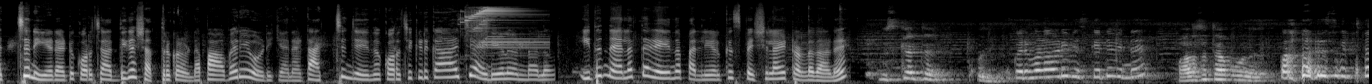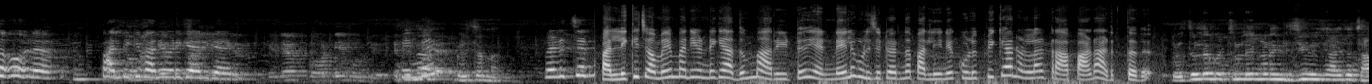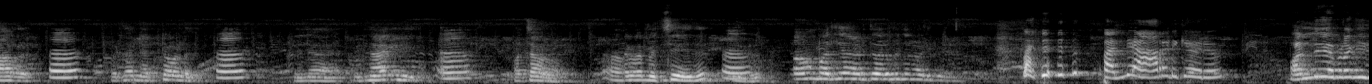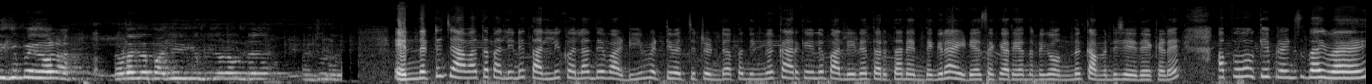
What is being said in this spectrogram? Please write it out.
അച്ഛൻ ഈയിടെയായിട്ട് കുറച്ച് അധികം ശത്രുക്കളുണ്ട്. അപ്പൊ അവരെ ഓടിക്കാനായിട്ട് അച്ഛൻ ചെയ്യുന്ന കുറച്ച് കിടക്കാച്ച ഐഡിയകൾ ഉണ്ടല്ലോ ഇത് നിലത്തഴയുന്ന പല്ലികൾക്ക് സ്പെഷ്യലായിട്ടുള്ളതാണ് ബിസ്ക്കറ്റ്. മതി കുരുമുളകൊടി ബിസ്ക്കറ്റ് പിന്നെ? പാരസെറ്റാമോൾ. പാരസെറ്റാമോൾ. പല്ലിക്ക് പനി പിടിക്കാതിരിക്കാൻ. പിന്നെ? വെളിച്ചെണ്ണ. വെളിച്ചെണ്ണ. പല്ലിക്ക് ചുമയും പനി ഉണ്ടെങ്കിൽ അതും മാറിയിട്ട് എണ്ണയിൽ കുളിച്ചിട്ട് വരുന്ന പല്ലിനെ കുളിപ്പിക്കാനുള്ള ട്രാപ്പാണ് അടുത്തത്. വെളുത്തുള്ളിയും കൊച്ചുള്ളിയും കൂടെ ഇടിച്ചു കഴിഞ്ഞാൽ അതിന്റെ ചാറ്. ആ, ഇവിടുത്തെ നെറ്റോൾ. ആ, പിന്നെ വിനാഗിരി. ആ. പച്ചവെള്ളം. അതൊക്കെ മിക്സ് ചെയ്ത് എടുക്കും. അവൻ വലിയ അടുത്ത് വരുമ്പോൾ ഞാൻ അടിക്കുന്നു പല്ല് പല്ലി ആറടിക്ക് വരും. പല്ലി എവിടെങ്കിലും ഇരിക്കുമ്പോൾ ഇതോടെ എവിടെയെങ്കിലും പല്ലി ഇരിക്കുമ്പോൾ ഇതോടെ കൊണ്ട് അടിച്ചു എന്നിട്ടും ചാവാത്ത പല്ലിനെ തല്ലി കൊല്ലാൻ ദേ വടിയും വെട്ടി വെച്ചിട്ടുണ്ട്. അപ്പം നിങ്ങൾക്ക് ആർക്കെങ്കിലും പല്ലിനെ തുരത്താൻ എന്തെങ്കിലും ഐഡിയാസ് ഒക്കെ അറിയാന്നുണ്ടെങ്കിൽ ഒന്ന് കമന്റ് ചെയ്തേക്കണേ. അപ്പോൾ ഓക്കെ ഫ്രണ്ട്സ് ബൈ ബൈ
